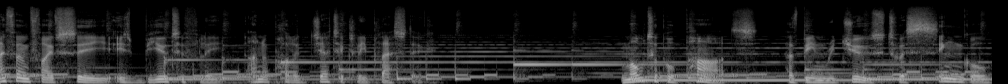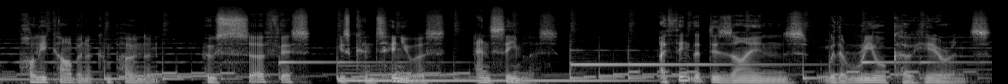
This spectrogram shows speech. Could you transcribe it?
iPhone 5C is beautifully, unapologetically plastic. Multiple parts have been reduced to a single polycarbonate component whose surface is continuous and seamless. I think that designs with a real coherence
